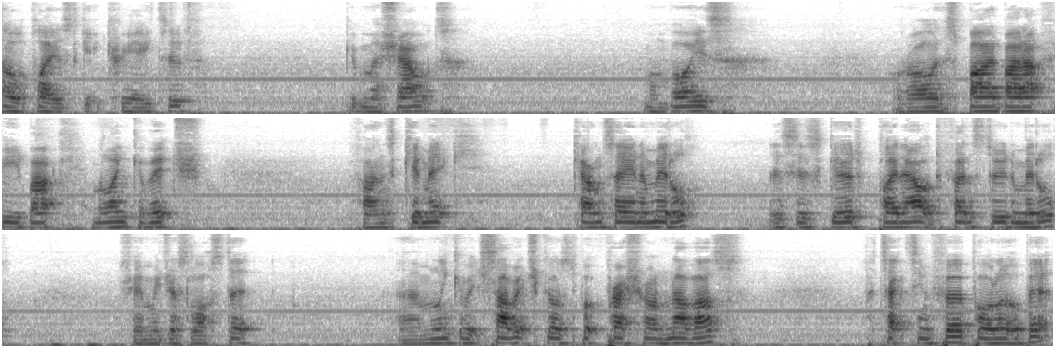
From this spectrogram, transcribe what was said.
Tell the players to get creative. Give them a shout. Come on, boys. We're all inspired by that feedback. Milenkovic finds Kimmich. Kante in the middle. This is good. Playing out defence through the middle. Shame we just lost it. Um, Milinkovic Savic goes to put pressure on Navas. protecting Firpo a little bit.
